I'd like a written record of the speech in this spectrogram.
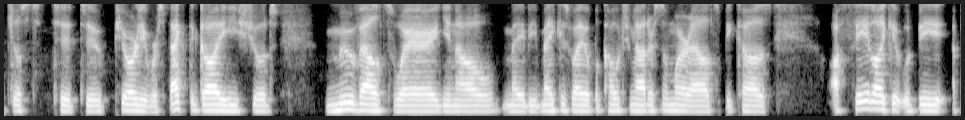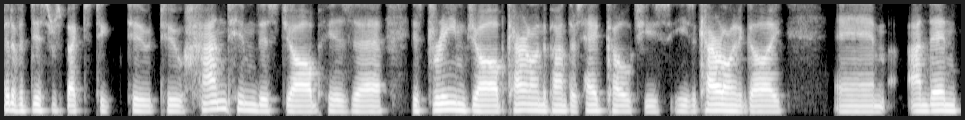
just to to purely respect the guy, he should move elsewhere. You know, maybe make his way up a coaching ladder somewhere else because I feel like it would be a bit of a disrespect to to to hand him this job, his uh, his dream job, Carolina Panthers head coach. He's he's a Carolina guy, um, and then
